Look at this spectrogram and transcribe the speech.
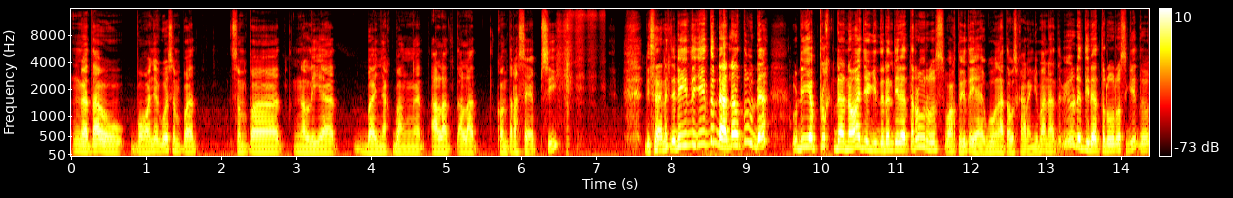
nggak tahu. Pokoknya gue sempat sempat ngeliat banyak banget alat-alat kontrasepsi di sana. Jadi intinya itu danau tuh udah udah ya plek danau aja gitu dan tidak terurus. Waktu itu ya gue nggak tahu sekarang gimana tapi udah tidak terurus gitu.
